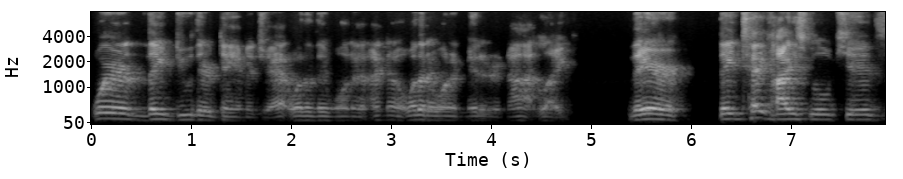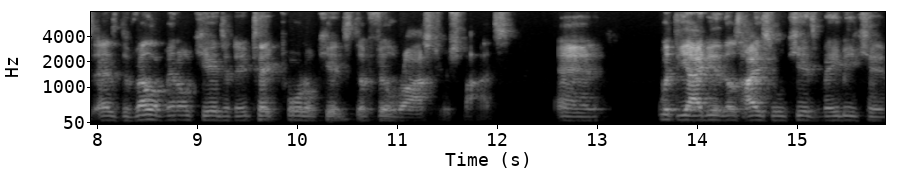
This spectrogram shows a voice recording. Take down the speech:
where they do their damage at. Whether they want to, I know whether they want to admit it or not. Like they're they take high school kids as developmental kids and they take portal kids to fill roster spots. And with the idea that those high school kids maybe can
